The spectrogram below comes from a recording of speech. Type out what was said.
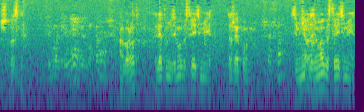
Что летом короче. Наоборот. Летом зимой быстрее темнеет. Даже я помню. Зимне- зимой быстрее темнеет.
